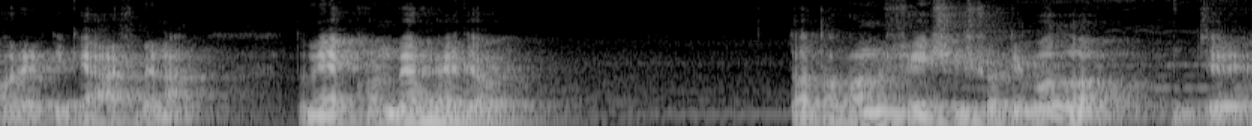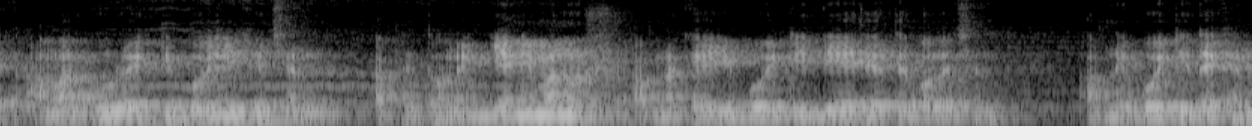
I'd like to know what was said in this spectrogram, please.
ঘরের দিকে আসবে না, তুমি এক্ষণ বের হয়ে যাও। তো তখন সেই শিষ্যটি বলল যে, আমার গুরু একটি বই লিখেছেন, আপনি তো অনেক জ্ঞানী মানুষ, আপনাকে এই বইটি দিয়ে যেতে বলেছেন, আপনি বইটি দেখেন।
